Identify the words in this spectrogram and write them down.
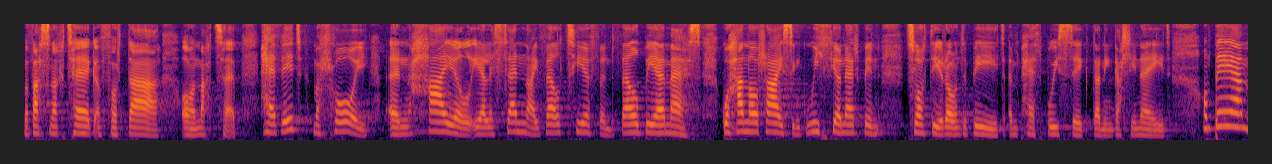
mae fasnach teg yn ffordd da o ymateb. Hefyd, mae rhoi yn hael i elusennau fel TFN, fel BMS, gwahanol rhai sy'n gweithio yn erbyn tlodi rownd y byd yn peth bwysig da ni'n gallu wneud. Ond be am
